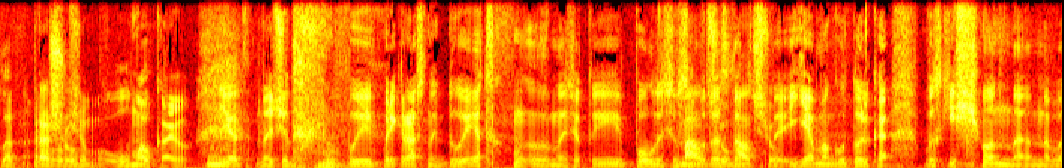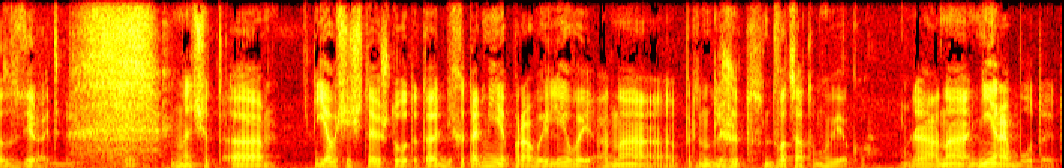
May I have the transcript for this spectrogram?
Ладно, Прошу. в общем, умолкаю. Нет. Значит, вы прекрасный дуэт, значит, и полностью Молчу, молчу. Я могу только восхищенно на вас взирать. Значит, э, я вообще считаю, что вот эта дихотомия правой и левой, она принадлежит 20 веку. Да, она не работает.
